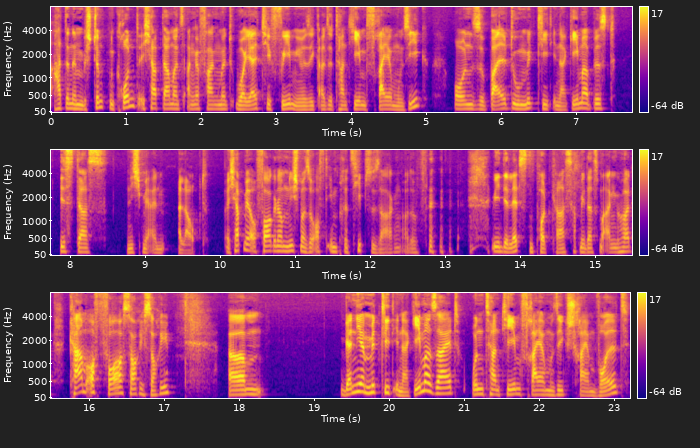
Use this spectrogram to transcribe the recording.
hatte einen bestimmten Grund. Ich habe damals angefangen mit Royalty-Free Music, also tantiemenfreie Musik. Und sobald du Mitglied in der GEMA bist, ist das nicht mehr erlaubt. Ich habe mir auch vorgenommen, nicht mal so oft im Prinzip zu sagen, also wie in den letzten Podcasts, habe mir das mal angehört. Kam oft vor, sorry, sorry. Ähm, wenn ihr Mitglied in der GEMA seid und tantiemenfreier Musik schreiben wollt,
